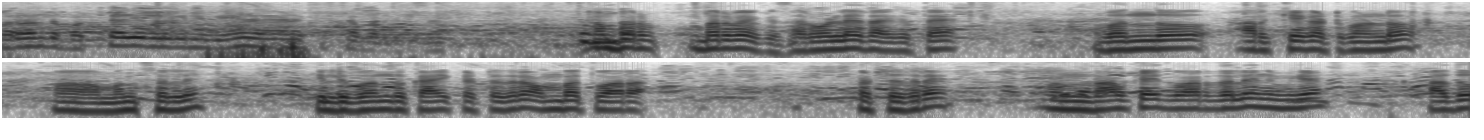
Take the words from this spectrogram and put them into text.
ಬರುವಂಥ ಭಕ್ತಾದಿಗಳಿಗೆ ನೀವು ಏನು ಹೇಳಕ್ಕೆ ಇಷ್ಟಪಡ್ತೀವಿ ಸರ್? ಬರ್ ಬರಬೇಕು ಸರ್ ಒಳ್ಳೆಯದಾಗುತ್ತೆ ಬಂದು ಅರ್ಕೆ ಕಟ್ಕೊಂಡು ಮನಸ್ಸಲ್ಲಿ ಇಲ್ಲಿ ಬಂದು ಕಾಯಿ ಕಟ್ಟಿದ್ರೆ ಒಂಬತ್ತು ವಾರ ಕಟ್ಟಿದ್ರೆ ಒಂದು ನಾಲ್ಕೈದು ವಾರದಲ್ಲೇ ನಿಮಗೆ ಅದು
